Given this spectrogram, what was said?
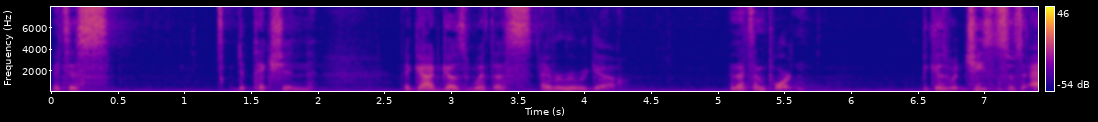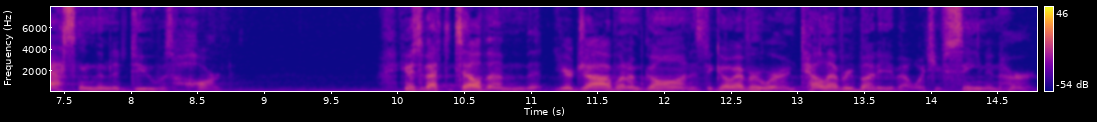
It's this depiction that God goes with us everywhere we go. And that's important because what Jesus was asking them to do was hard. He was about to tell them that your job when I'm gone is to go everywhere and tell everybody about what you've seen and heard.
